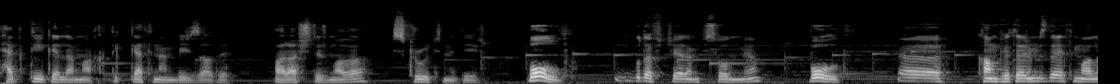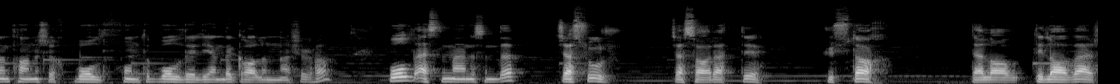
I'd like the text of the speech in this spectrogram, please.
tədqiq eləmək, diqqətlə bir zadı araşdırmağa scrutiny deyir. Bold bu da fikirlərim pis olmuyor. Bold. E, kompüterimizdə ehtimalən tanışıq. Bold fontu bold eləyəndə qalınlaşır ha. Bold əsl mənasında cəsur, cəsarətli, güstaq, dəlav, dilavər,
